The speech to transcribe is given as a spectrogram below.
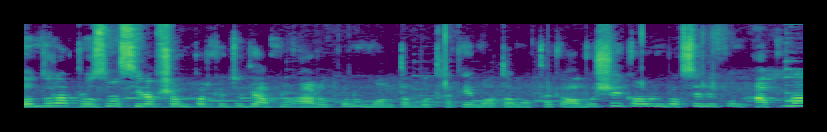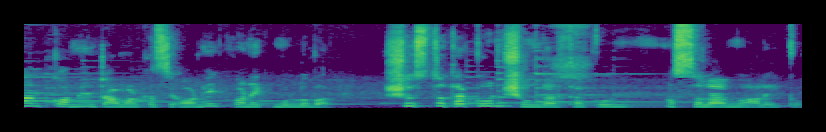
বন্ধুরা প্রজমা সিরাপ সম্পর্কে যদি আপনার আরও কোনো মন্তব্য থাকে, মতামত থাকে, অবশ্যই কমেন্ট বক্সে লিখুন। আপনার কমেন্ট আমার কাছে অনেক অনেক মূল্যবান। সুস্থ থাকুন, সুন্দর থাকুন। আসসালামু আলাইকুম।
